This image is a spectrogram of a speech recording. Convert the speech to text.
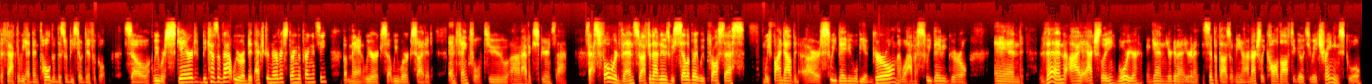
the fact that we had been told that this would be so difficult. So we were scared because of that. We were a bit extra nervous during the pregnancy, but man, we were. We were excited and thankful to um, have experienced that. Fast forward then. So after that news, we celebrate, we process, we find out that our sweet baby will be a girl, that we'll have a sweet baby girl, and then I actually warrior again. You're gonna you're gonna sympathize with me. I'm actually called off to go to a training school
